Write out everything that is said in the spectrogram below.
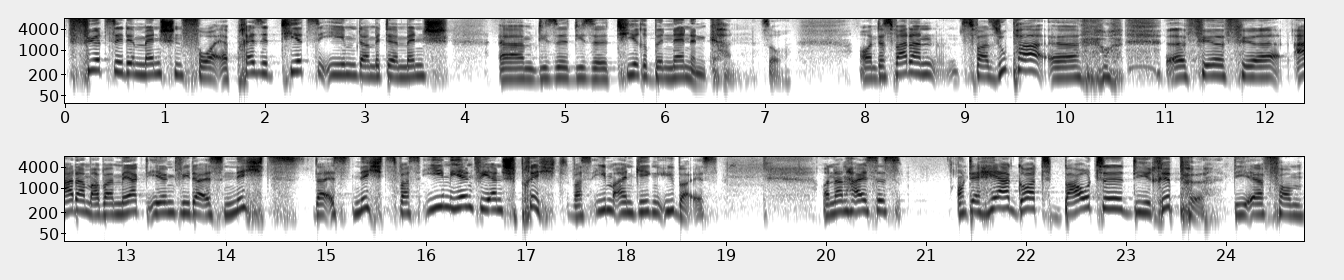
führt sie dem Menschen vor. Er präsentiert sie ihm, damit der Mensch ähm, diese, diese Tiere benennen kann. So. Und das war dann zwar super äh, äh, für, für Adam, aber merkt irgendwie, da ist nichts, da ist nichts, was ihm irgendwie entspricht, was ihm ein Gegenüber ist. Und dann heißt es, und der Herr Gott baute die Rippe, die er vom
